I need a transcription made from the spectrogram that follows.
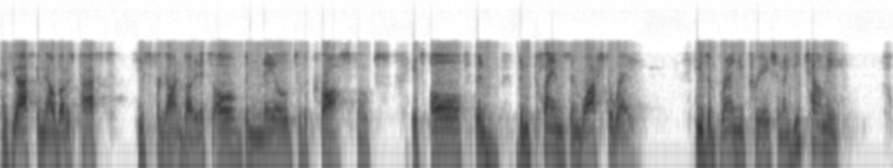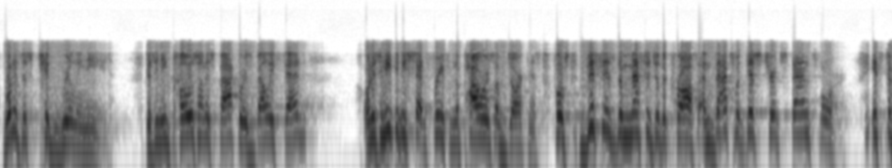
And if you ask him now about his past, he's forgotten about it. It's all been nailed to the cross, folks. It's all been, been cleansed and washed away. He's a brand new creation. Now, you tell me, what does this kid really need? Does he need clothes on his back or his belly fed? Or does he need to be set free from the powers of darkness? Folks, this is the message of the cross, and that's what this church stands for. It's to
